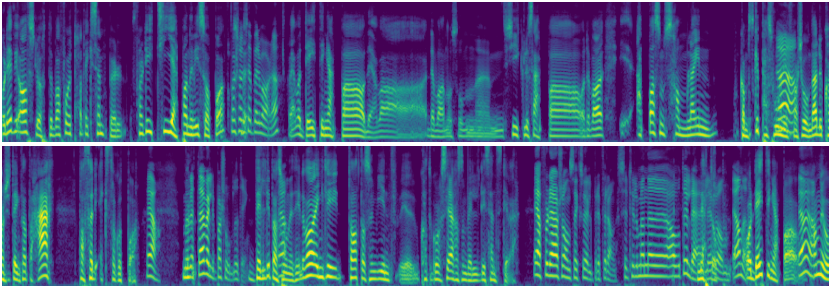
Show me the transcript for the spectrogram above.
Og det vi avslørte, bare for å ta et eksempel, fra de ti appene vi så på Hva slags apper var det? det var datingapper, og det var, det var noe sånn um, syklusapper, og det var apper som samla inn ganske personlig Ja, ja. informasjon, der du kanskje tenkte at her passer de ekstra godt på. Ja. For Men- dette er veldig personlige ting. Veldig personlige ting. Det var egentlig data som vi kategoriserer som veldig sensitive. Ja, for det er sånn seksuelle preferanser til og med eh, av og til, det. Eller Nettopp. sånn. Ja, nettopp. Og datingapper Ja, ja. kan jo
